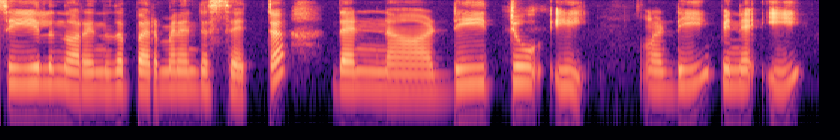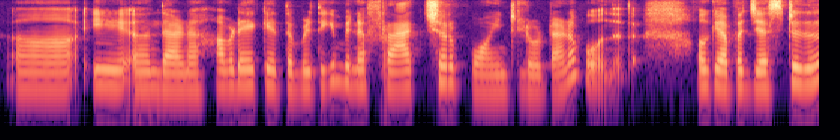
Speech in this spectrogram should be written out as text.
സിയിൽ എന്ന് പറയുന്നത് permanent set then D to E D പിന്നെ ഇ എന്താണ് അവിടെയൊക്കെ എത്തുമ്പോഴത്തേക്കും പിന്നെ ഫ്രാക്ചർ പോയിന്റിലോട്ടാണ് പോകുന്നത് ഓക്കെ അപ്പോൾ ജസ്റ്റ് ഇത്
